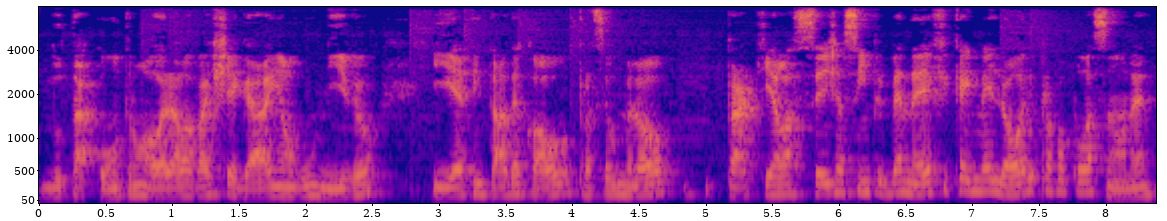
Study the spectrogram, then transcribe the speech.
lutar contra. Uma hora ela vai chegar em algum nível e é tentar adequar para ser o melhor, para que ela seja sempre benéfica e melhore para a população, né?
